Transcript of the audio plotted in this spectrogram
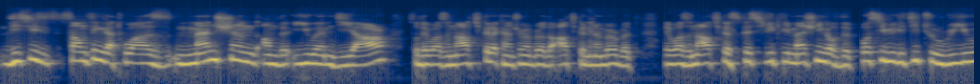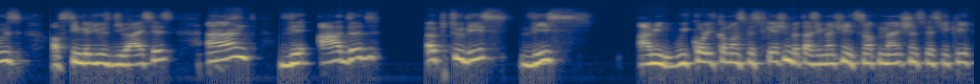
this is something that was mentioned on the EU MDR. So there was an article, I can't remember the article number, but there was an article specifically mentioning of the possibility to reuse of single-use devices. And they added up to this, this I mean, we call it common specification, but as you mentioned, it's not mentioned specifically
